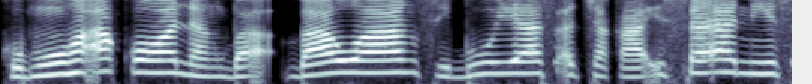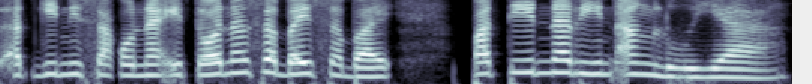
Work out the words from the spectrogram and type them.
Kumuha ako ng ba- bawang, sibuyas at saka isar anis at ginisa ko na ito ng sabay-sabay pati na rin ang luya.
